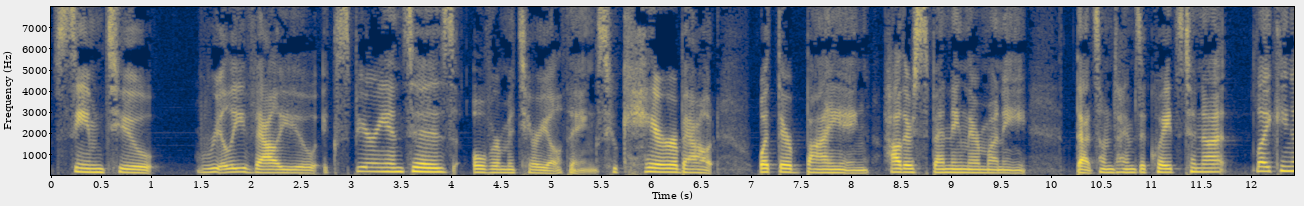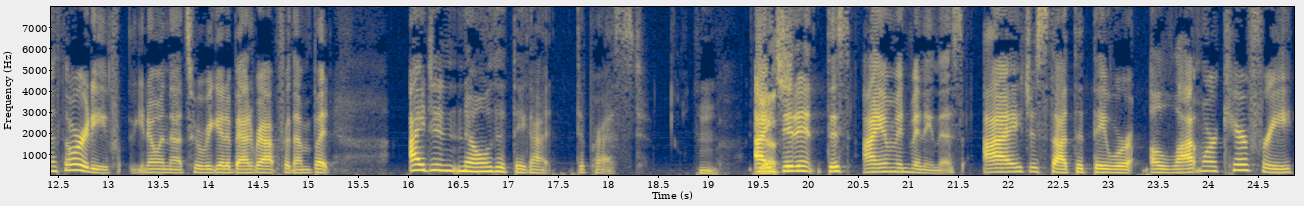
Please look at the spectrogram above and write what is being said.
seem to really value experiences over material things, who care about what they're buying, how they're spending their money. That sometimes equates to not liking authority, you know, and that's where we get a bad rap for them. But I didn't know that they got depressed. Hmm. I Yes. didn't this I am admitting this. I just thought that they were a lot more carefree,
